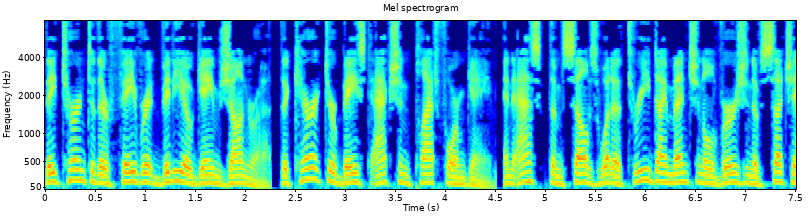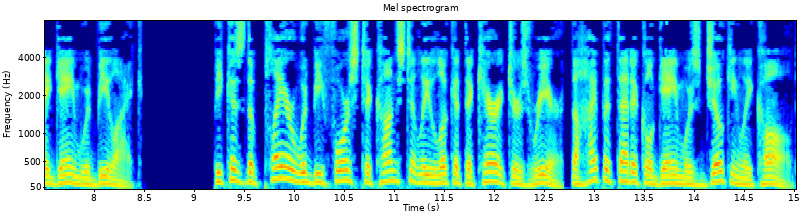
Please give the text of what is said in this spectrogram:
they turned to their favorite video game genre, the character-based action platform game, and asked themselves what a three-dimensional version of such a game would be like. Because the player would be forced to constantly look at the character's rear, the hypothetical game was jokingly called,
